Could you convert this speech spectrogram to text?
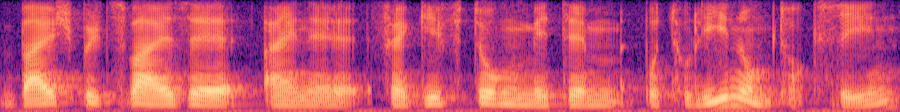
beispielsweise eine Vergiftung mit dem Botulinumtoxin.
